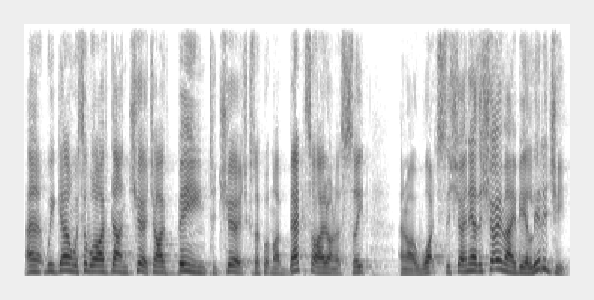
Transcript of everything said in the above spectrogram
And we go and we say, Well, I've done church. I've been to church because I put my backside on a seat and I watched the show. Now, the show may be a liturgy.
